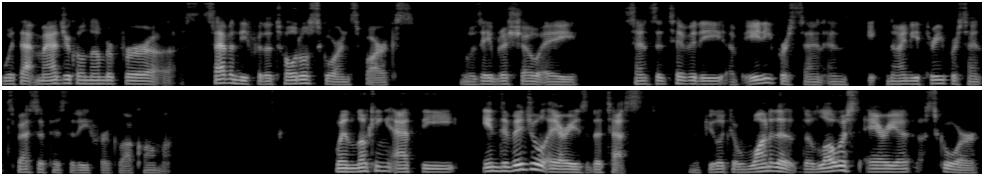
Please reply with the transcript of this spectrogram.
with that magical number for uh, 70 for the total score in SPARCS, it was able to show a sensitivity of 80% and 93% specificity for glaucoma. When looking at the individual areas of the test, if you looked at one of the, the lowest area score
